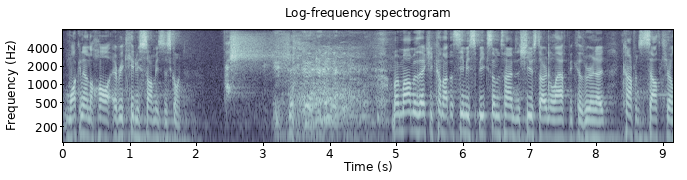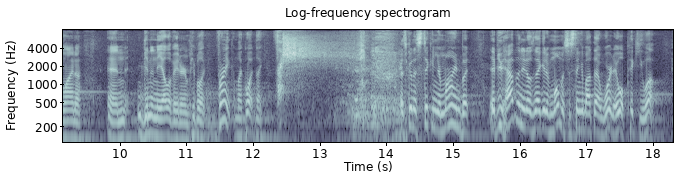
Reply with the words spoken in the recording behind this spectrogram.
walking down the hall, every kid who saw me is just going, fresh. My mom has actually come out to see me speak sometimes, and she was starting to laugh because we were in a conference in South Carolina and getting in the elevator, and people are like, Frank. I'm like, what? Like, fresh it's going to stick in your mind. But if you have any of those negative moments, just think about that word. It will pick you up.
